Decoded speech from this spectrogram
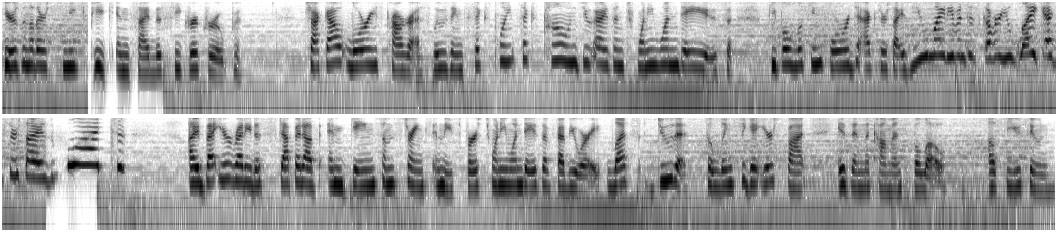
Here's another sneak peek inside the secret group. Check out Lori's progress, losing 6.6 pounds, you guys, in 21 days. People looking forward to exercise. You might even discover you like exercise. What? I bet you're ready to step it up and gain some strength in these first 21 days of February. Let's do this. The link to get your spot is in the comments below. I'll see you soon.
